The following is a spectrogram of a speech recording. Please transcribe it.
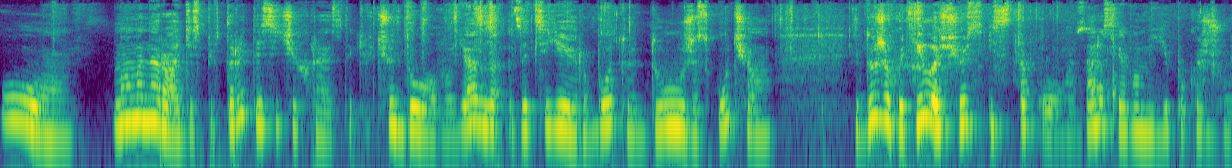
О, мамина радість, півтори тисячі хрестиків. Чудово. Я за, за цією роботою дуже скучила і дуже хотіла щось із такого. Зараз я вам її покажу.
